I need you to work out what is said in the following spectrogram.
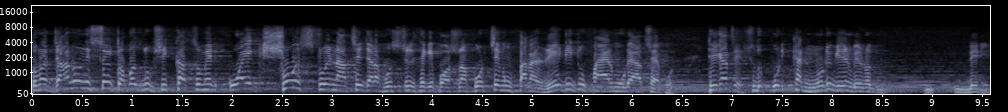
তোমরা জানো নিশ্চয়ই টপাস গ্রুপ শিক্ষাশ্রমের কয়েকশো স্টুডেন্ট আছে যারা হোস্টেল থেকে পড়াশোনা করছে এবং তারা রেডি টু ফায়ার মোডে আছে এখন। ঠিক আছে? শুধু পরীক্ষার নোটিফিকেশন বেরোনো দেরি।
